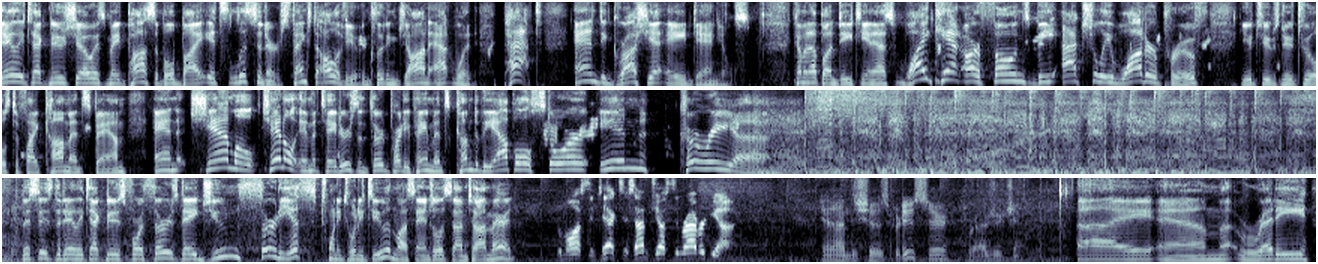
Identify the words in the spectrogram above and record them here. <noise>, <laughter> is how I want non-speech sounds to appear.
Daily Tech News Show is made possible by its listeners. Thanks to all of you, including John Atwood, Pat, and DeGracia A. Daniels. Coming up on DTNS, why can't our phones be actually waterproof? YouTube's new tools to fight comment spam, and channel channel imitators and third-party payments come to the Apple Store in Korea. This is the Daily Tech News for Thursday, June 30th, 2022, in Los Angeles. I'm Tom Merritt. From Austin, Texas, I'm Justin Robert Young. And I'm the show's producer, Roger Chang. I am ready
